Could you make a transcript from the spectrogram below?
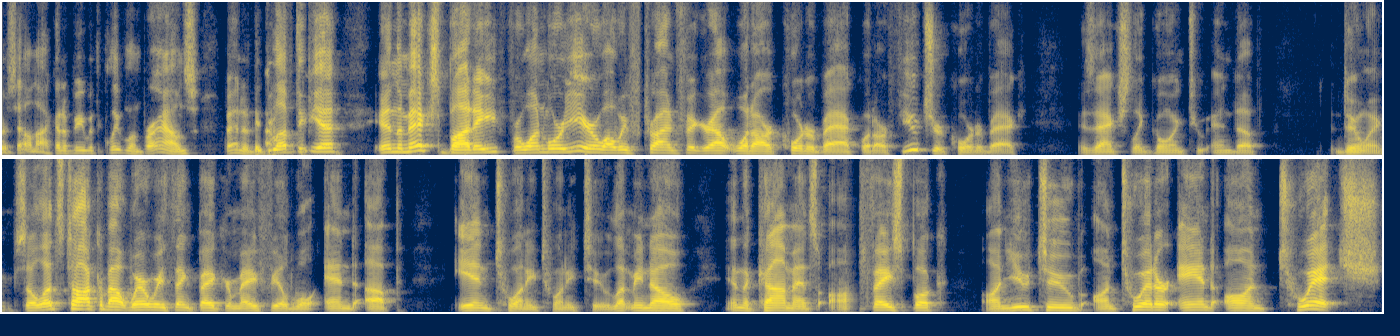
sure as hell not going to be with the Cleveland Browns. Ben, I'd love to get you uh, in the mix, buddy, for one more year while we try and figure out what our quarterback, what our future quarterback is actually going to end up doing. So let's talk about where we think Baker Mayfield will end up in 2022. Let me know in the comments on Facebook, on YouTube, on Twitter, and on Twitch.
